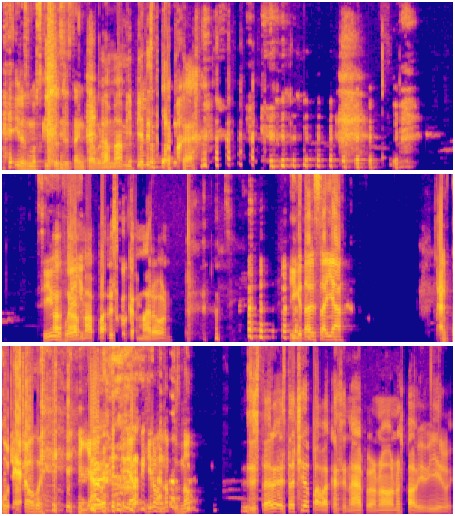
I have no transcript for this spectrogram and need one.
y los mosquitos están cabrones. Mamá, mi piel está roja. sí, fue. Mamá, parezco camarón. ¿Y qué tal está allá? Tan culero, güey. ya, ya dijeron, no, pues no. Está, está chido para vacacionar, pero no, no es para vivir, güey.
